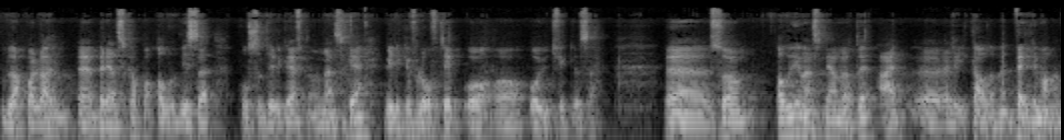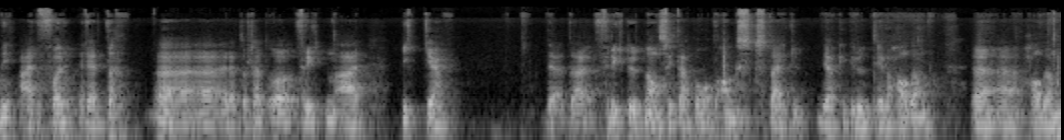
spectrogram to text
Og du er på alarmberedskap. Og alle disse positive kreftene med mennesket vil ikke få lov til å, å utvikle seg. Uh, så alle de menneskene jeg møter, er uh, Eller ikke alle, men veldig mange av de er for redde, eh, rett og slett. Og frykten er ikke det, det er, Frykt uten ansikt er på en måte angst. Ikke, de har ikke grunn til å ha den, ha den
